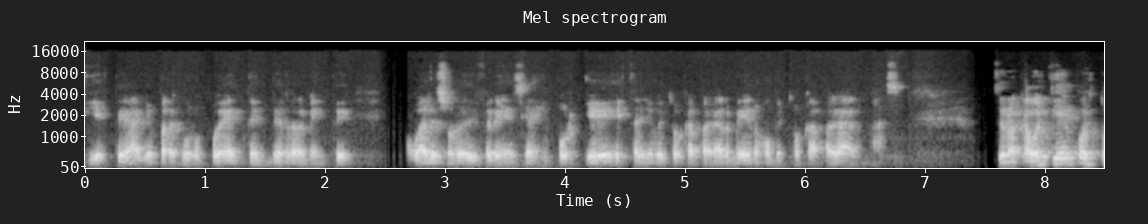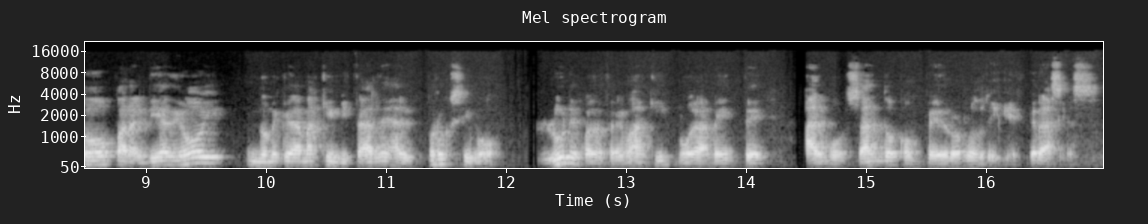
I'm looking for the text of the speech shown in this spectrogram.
y este año para que uno pueda entender realmente cuáles son las diferencias y por qué este año me toca pagar menos o me toca pagar más. Se nos acabó el tiempo, es todo para el día de hoy. No me queda más que invitarles al próximo lunes cuando estaremos aquí nuevamente almorzando con Pedro Rodríguez. Gracias.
